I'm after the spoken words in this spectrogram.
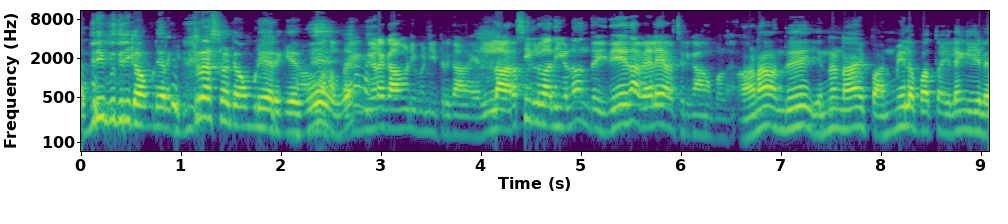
அதிரி புதிரி காமெடியா இருக்கு. இன்டர்நேஷனல் காமெடியா இருக்கு இது. பயங்கர காமெடி பண்ணிட்டு இருக்காங்க. எல்லா அரசியல்வாதிகளும் இந்த இதே தான் வேலையா வச்சிருக்காங்க போல. ஆனா வந்து என்னன்னா இப்ப அண்மையில பார்த்தோம் இலங்கையில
